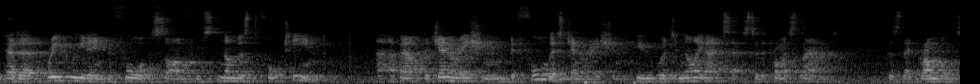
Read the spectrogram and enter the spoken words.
We had a brief reading before the psalm from Numbers 14 uh, about the generation before this generation who were denied access to the promised land because they grumbled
